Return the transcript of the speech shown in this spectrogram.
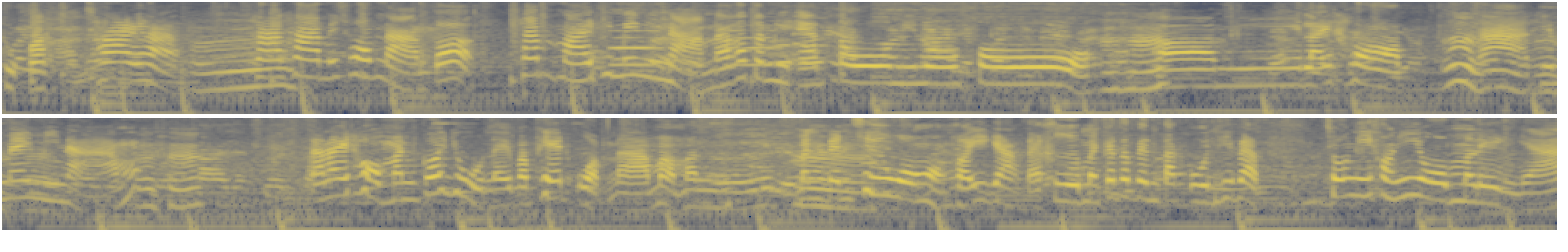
ถูกปะ ใช่ค่ะ อืม ถ้าถ้าไม่ชอบหนามก็ ถ้าไม้ที่ไม่มีหนามนะก็จะมีแอตโต มีโลโฟอือฮึเอ่อมีไลท์ท็อปอืม อ่าที่ไม่มีหนามอือฮึ แต่ไลท์ท็อปมันก็อยู่ในประเภทอวบน้ำอะมันมันเป็นชื่อวงของเขาอีกอย่างแต่คือ มันก็จะเป็นตระกูลที่แบบช่วงนี้เขานิยมอะไรอย่างเงี้ย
